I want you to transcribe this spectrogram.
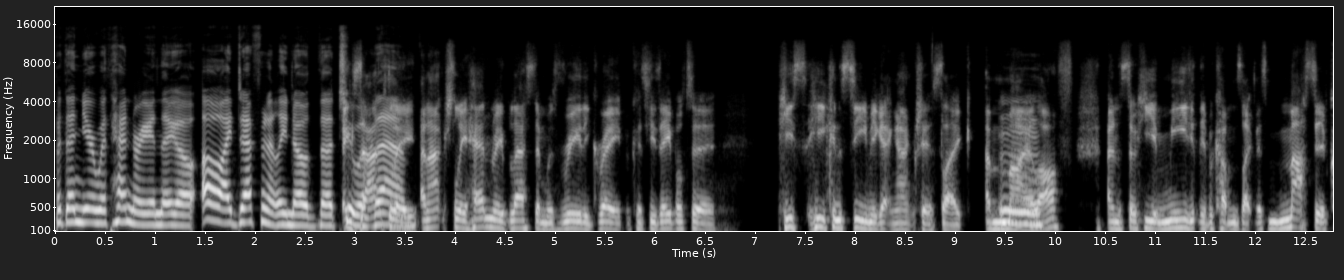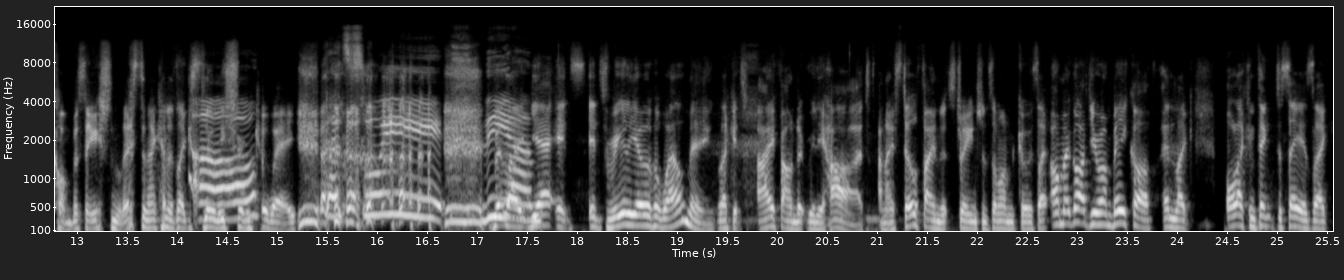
but then you're with Henry and they go, "Oh, I definitely know the two of them. exactly. them." And actually, Henry, bless him, was really great because he's able to. He's, he can see me getting anxious like a Mm. mile off. And so he immediately becomes like this massive conversationalist and I kind of like slowly Oh, shrink away. that's sweet. but like, um, yeah, it's it's really overwhelming. Like it's I found it really hard. And I still find it strange when someone goes like, Oh my god, you're on Bake Off. And like all I can think to say is like,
